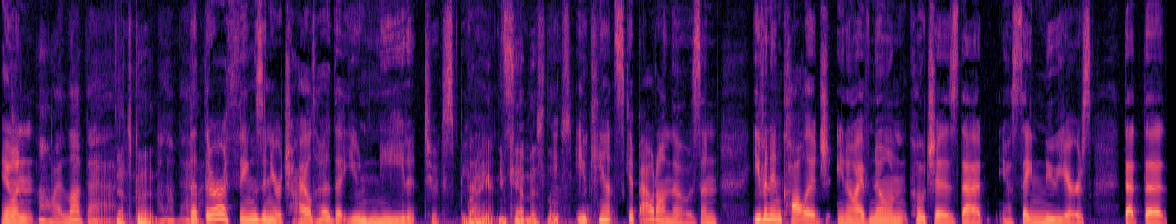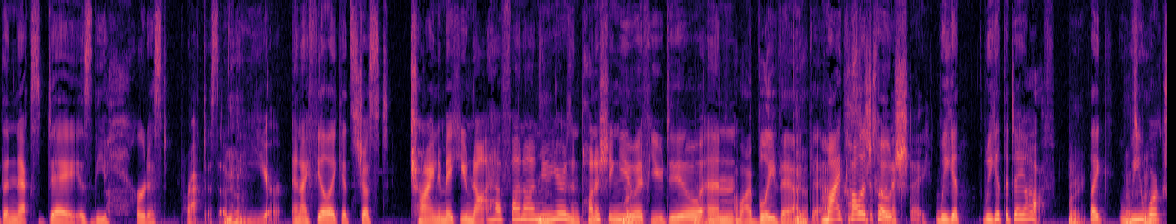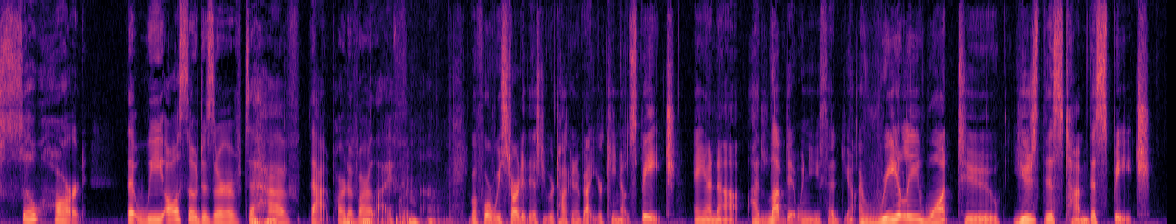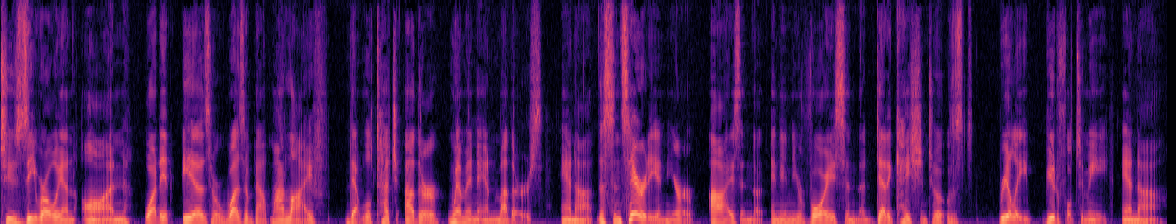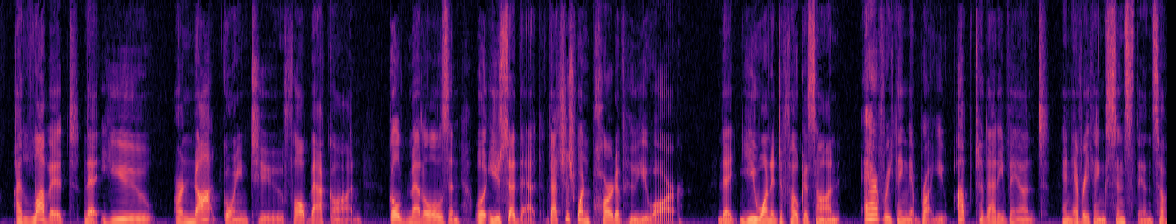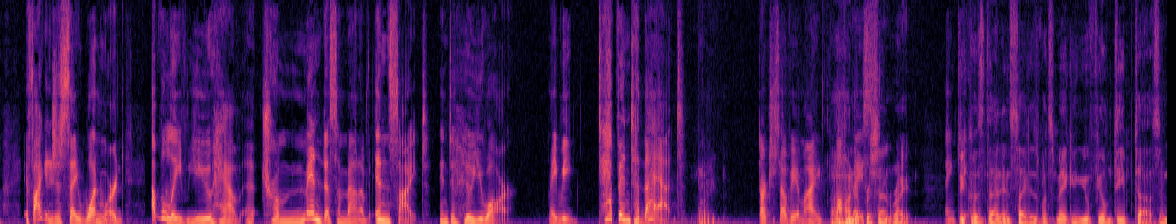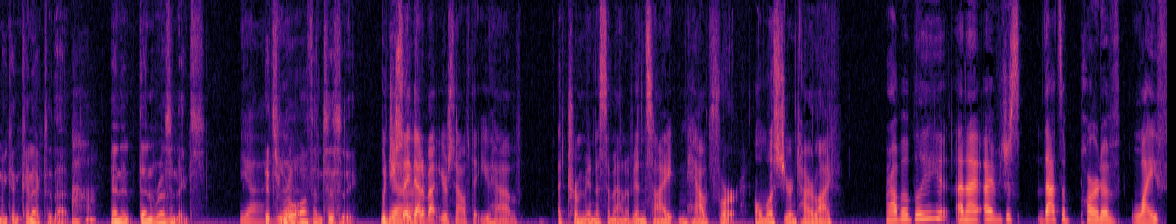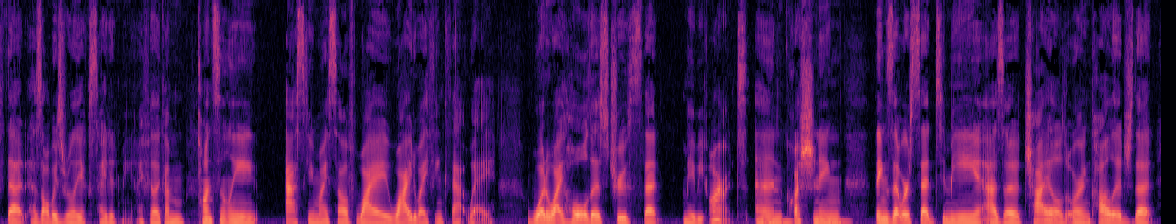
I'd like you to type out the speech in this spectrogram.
You know, and Oh, I love that. That's good. I love that. that there are things in your childhood that you need to experience. Right. You can't miss those. You can't skip out on those. And even in college, you know, I've known coaches that, you know, say New Year's, that the the next day is the hardest practice of Yeah. the year. And I feel like it's just trying to make you not have fun on New Year's and punishing you Right. if you do. And oh, I believe that. Yeah. that. my college just the next coach, day. we get we get the day off. Right. Like That's we good. work so hard that we also deserve to mm-hmm. have that part of our mm-hmm. life. Mm-hmm. before we started this, you were talking about your keynote speech. And uh, I loved it when you said, you know, I really want to use this time, this speech, to zero in on what it is or was about my life that will touch other women and mothers. And uh, the sincerity in your eyes and, the, and in your voice and the dedication to it was really beautiful to me. And uh, I love it that you are not going to fall back on gold medals. And well, you said that. That's just one part of who you are, that you wanted to focus on everything that brought you up to that event and everything since then. So if I can just say one word, I believe you have a tremendous amount of insight into who you are. Maybe tap into that. Right. Dr. Sophy, am I A off hundred base? percent right. Thank you. Because that insight is what's making you feel deep to us, and we can connect to that, Uh-huh. and it then resonates. Yeah. It's yeah. real authenticity. Would you say that about yourself that you have a tremendous amount of insight and have for almost your entire life? Probably. And I, I've just, that's a part of life that has always really excited me. I feel like I'm constantly asking myself, why, why do I think that way? What do I hold as truths that maybe aren't? And mm-hmm. questioning mm-hmm. things that were said to me as a child or in college that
